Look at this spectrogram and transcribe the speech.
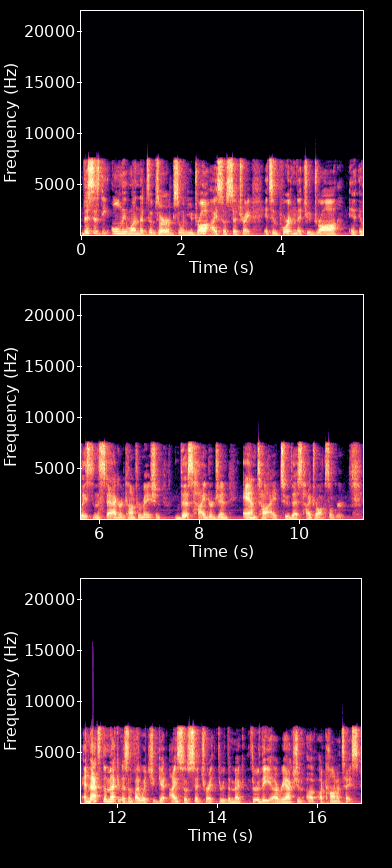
This is the only one that's observed. So when you draw isocitrate, it's important that you draw, at least in the staggered conformation, this hydrogen anti to this hydroxyl group. And that's the mechanism by which you get isocitrate through the, through the uh, reaction of aconitase.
